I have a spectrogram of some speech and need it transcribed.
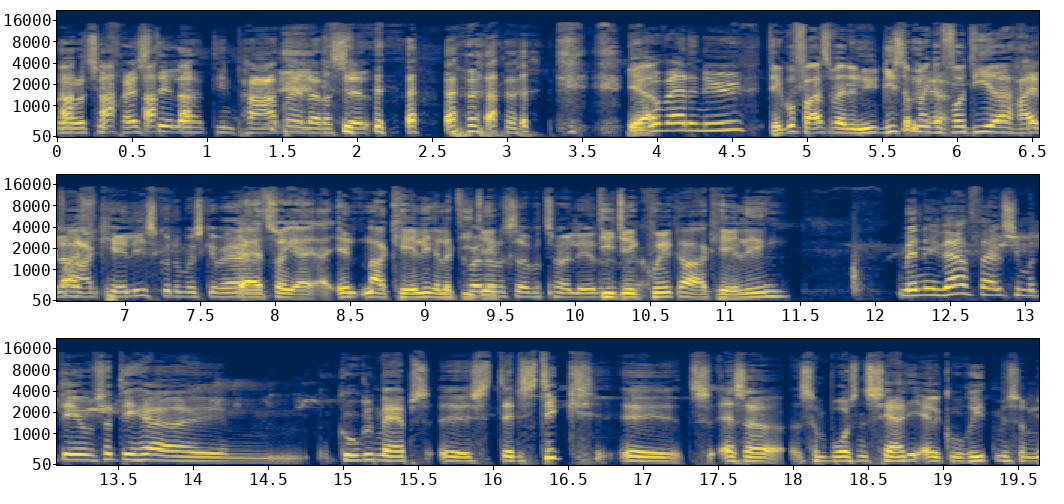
når du tilfredsstiller din partner eller dig selv. det Ja. kunne være det nye. Det kunne faktisk være det nye. Ligesom man ja. kan få de her high Eller R. Kelly skulle det måske være. Ja, tror, jeg, enten R. Kelly eller Kun når DJ, på toilettet. DJ Quick og R. Kelly, ikke? Men i hvert fald, Simon, det er jo så det her øh, Google Maps øh, statistik, øh, altså, som bruger sådan en særlig algoritme, som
